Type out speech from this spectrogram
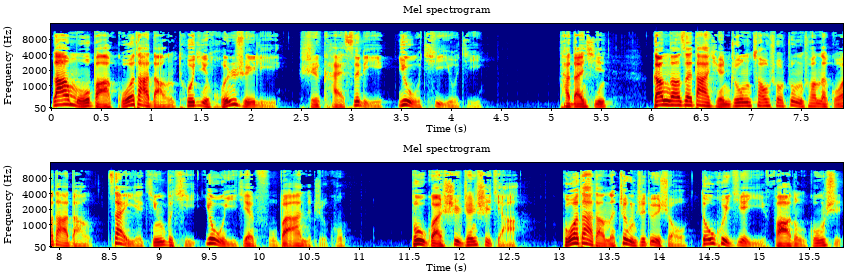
拉姆把国大党拖进浑水里，使凯斯里又气又急。他担心，刚刚在大选中遭受重创的国大党再也经不起又一件腐败案的指控。不管是真是假，国大党的政治对手都会借以发动攻势，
